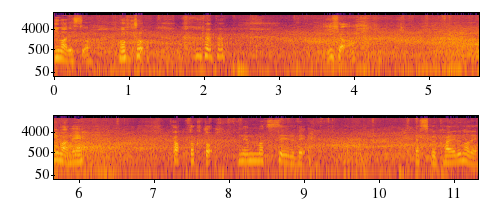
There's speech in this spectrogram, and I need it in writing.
今ですよ。本当。よいしょ。今ね買っとくと年末セールで安く買えるので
